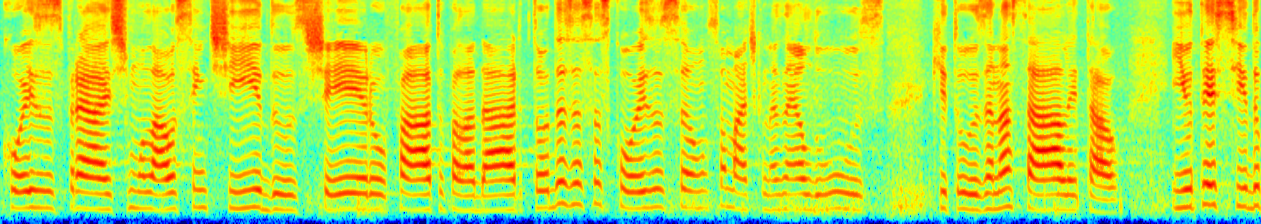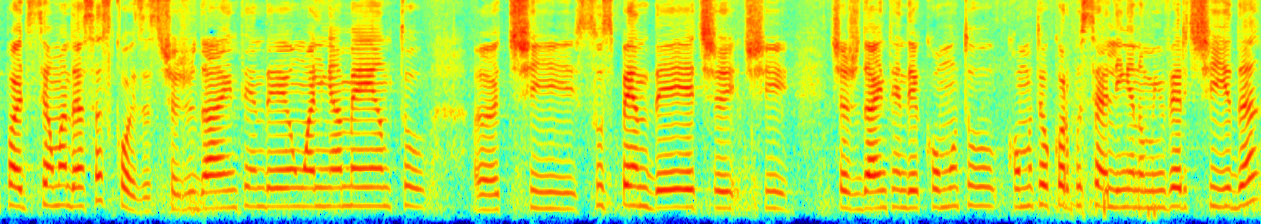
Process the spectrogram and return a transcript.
coisas para estimular os sentidos, cheiro, olfato, paladar, todas essas coisas são somáticas, né? A luz que tu usa na sala e tal. E o tecido pode ser uma dessas coisas, te ajudar a entender um alinhamento, ah, te suspender, te, te, te ajudar a entender como tu, como teu corpo se alinha numa invertida,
